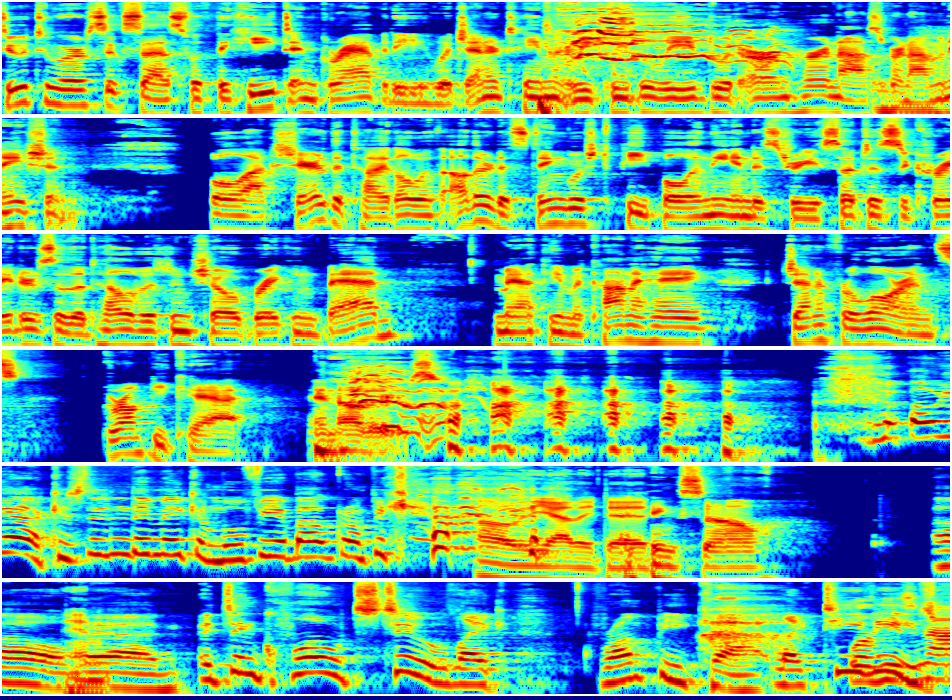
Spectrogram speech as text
due to her success with The Heat and Gravity, which Entertainment Weekly believed would earn her an Oscar nomination. Bullock shared the title with other distinguished people in the industry, such as the creators of the television show Breaking Bad, Matthew McConaughey, Jennifer Lawrence, Grumpy Cat, and others. oh yeah, because didn't they make a movie about Grumpy Cat? Oh yeah, they did. I think so. Oh And- man, it's in quotes too, like Grumpy Cat, like TV's Well, he's not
